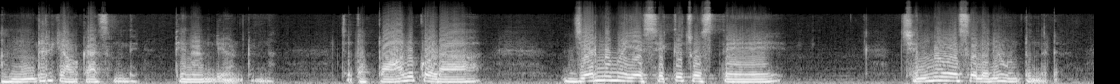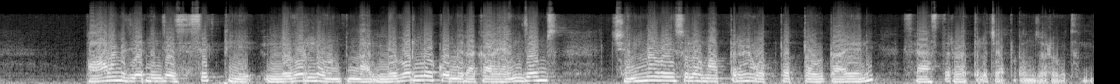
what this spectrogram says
అందరికీ అవకాశం ఉంది. తినండి అంటున్నా. చేత పాలు కూడా జీర్ణమయ్యే శక్తి చూస్తే చిన్న వయసులోనే ఉంటుందట. పాలను జీర్ణం చేసే శక్తి లివర్లో ఉంటుంది. ఆ లివర్లో కొన్ని రకాల ఎంజైమ్స్ చిన్న వయసులో మాత్రమే ఉత్పత్తి అవుతాయని శాస్త్రవేత్తలు చెప్పడం జరుగుతుంది.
